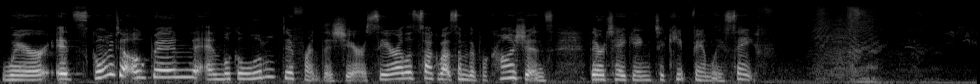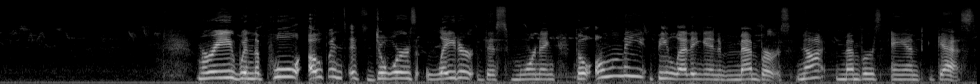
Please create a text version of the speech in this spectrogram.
where it's going to open and look a little different this year. Sierra, let's talk about some of the precautions they're taking to keep families safe. Marie, when the pool opens its doors later this morning, they'll only be letting in members, not members and guests.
